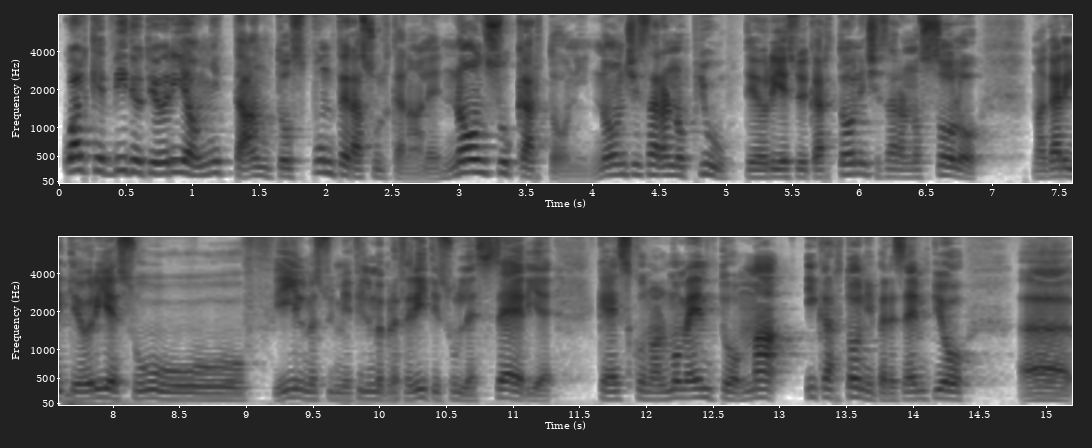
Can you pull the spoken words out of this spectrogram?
qualche video teoria ogni tanto spunterà sul canale, non su cartoni, non ci saranno più teorie sui cartoni, ci saranno solo magari teorie su film, sui miei film preferiti, sulle serie che escono al momento, ma i cartoni per esempio uh,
